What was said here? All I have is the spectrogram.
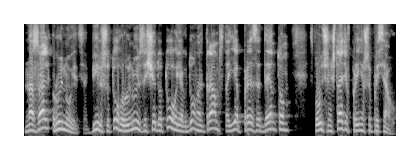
на жаль, руйнується. Більше того, руйнується ще до того, як Дональд Трамп стає президентом Сполучених Штатів, прийнявши присягу.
